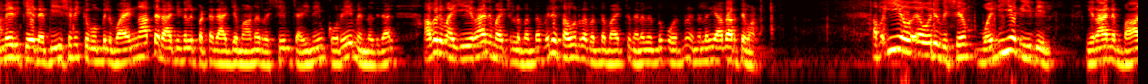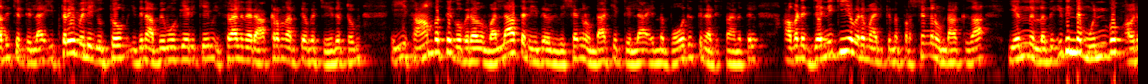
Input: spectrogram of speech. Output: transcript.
അമേരിക്കയുടെ ഭീഷണിക്ക് മുമ്പിൽ വയങ്ങാത്ത രാജ്യങ്ങളിൽപ്പെട്ട രാജ്യമാണ് റഷ്യയും ചൈനയും കൊറിയയും എന്നതിനാൽ അവരുമായി ഇറാനുമായിട്ടുള്ള ബന്ധം വലിയ സൗഹൃദ ബന്ധമായിട്ട് നിലനിന്നു പോരുന്നു എന്നുള്ളത് യാഥാർത്ഥ്യമാണ്. അപ്പോൾ ഈ ഒരു വിഷയം വലിയ രീതിയിൽ ഇറാനെ ബാധിച്ചിട്ടില്ല. ഇത്രയും വലിയ യുദ്ധവും ഇതിനെ അഭിമുഖീകരിക്കുകയും ഇസ്രായേലിന് നേരെ ആക്രമണം നടത്തുകയൊക്കെ ചെയ്തിട്ടും ഈ സാമ്പത്തിക ഉപരോധം വല്ലാത്ത രീതിയിൽ വിഷയങ്ങൾ ഉണ്ടാക്കിയിട്ടില്ല എന്ന ബോധ്യത്തിന്റെ അടിസ്ഥാനത്തിൽ അവിടെ ജനകീയപരമായിരിക്കുന്ന പ്രശ്നങ്ങൾ ഉണ്ടാക്കുക എന്നുള്ളത് ഇതിന്റെ മുൻപും അവർ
